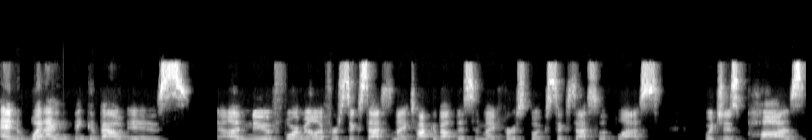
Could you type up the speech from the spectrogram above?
And what I think about is a new formula for success. And I talk about this in my first book, Success with Less, which is pause,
